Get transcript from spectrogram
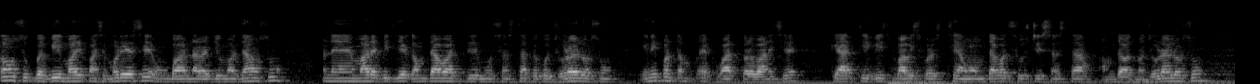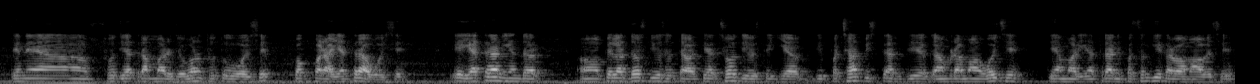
કહું છું કે ભાઈ, બી મારી પાસે મળી રહેશે હું બહારના રાજ્યોમાં જાઉં છું અને મારે બીજી એક અમદાવાદ જે હું સંસ્થા ભેગો જોડાયેલો છું, એની પણ તમે એક વાત કરવાની છે કે આજથી વીસ, બાવીસ વર્ષથી હું અમદાવાદ સૃષ્ટિ સંસ્થા અમદાવાદમાં જોડાયેલો છું. તેને શોધયાત્રામાં મારે જવાનું થતું હોય છે, પગપાળા યાત્રા હોય છે. એ યાત્રાની અંદર પેલા દસ દિવસ હતા, અત્યારે છ દિવસ થઈ ગયા. જે પછાત વિસ્તાર જે ગામડામાં હોય છે, ત્યાં મારી યાત્રાની પસંદગી કરવામાં આવે છે.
